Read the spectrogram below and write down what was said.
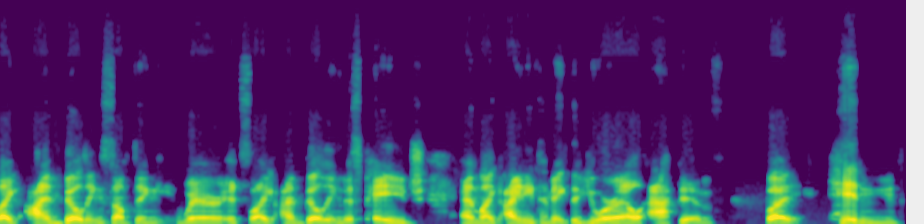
like I'm building something where it's like I'm building this page and like I need to make the URL active, but hidden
